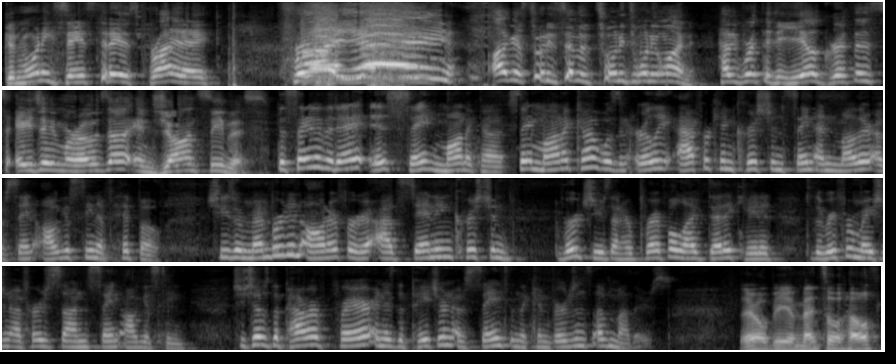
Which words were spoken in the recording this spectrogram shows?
Good morning, Saints. Today is Friday. Friday! August 27th, 2021. Happy birthday to Yale Griffiths, AJ Moroza, and John Sebas. The saint of the day is Saint Monica. Saint Monica was an early African Christian saint and mother of Saint Augustine of Hippo. She's remembered in honor for her outstanding Christian virtues and her prayerful life dedicated to the reformation of her son, Saint Augustine. She shows the power of prayer and is the patron of saints and the convergence of mothers. There will be a Mental Health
